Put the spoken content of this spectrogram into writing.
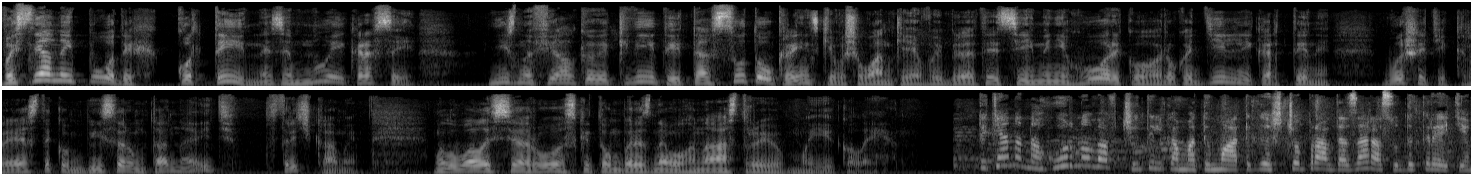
Весняний подих, коти неземної краси, ніжно-фіалкові квіти та суто українські вишиванки. В бібліотеці імені Горького рукодільні картини, вишиті крестиком, бісером та навіть стрічками. Милувалися розквітом березневого настрою мої колеги. Тетяна Нагорнова – вчителька математики, щоправда, зараз у декреті.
